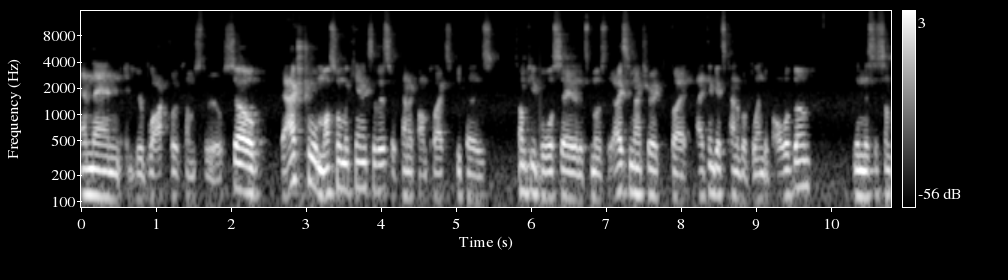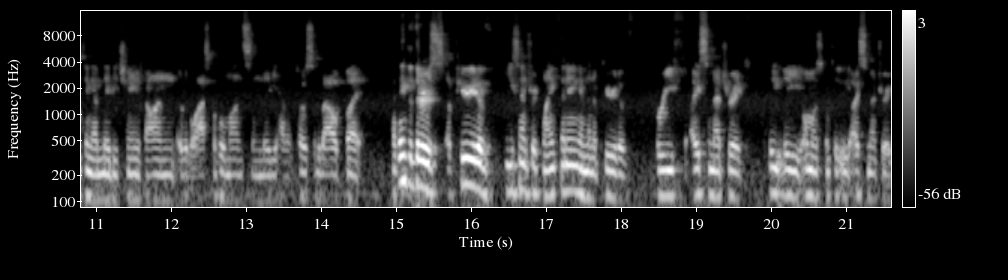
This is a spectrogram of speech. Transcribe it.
and then your block foot comes through so the actual muscle mechanics of this are kind of complex because Some people will say that it's mostly isometric, but I think it's kind of a blend of all of them. And this is something I've maybe changed on over the last couple months and maybe haven't posted about. But I think that there's a period of eccentric lengthening and then a period of brief isometric, completely, almost completely isometric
